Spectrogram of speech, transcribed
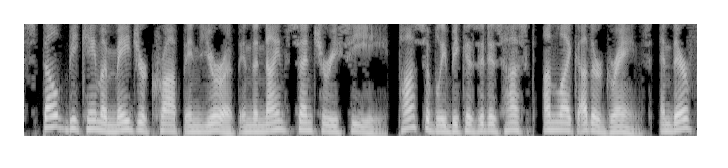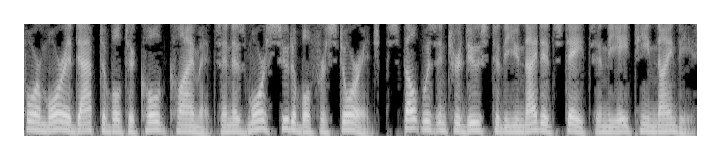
Spelt became a major crop in Europe in the 9th century CE, possibly because it is husked, unlike other grains, and therefore more adaptable to cold climates and is more suitable for storage. Spelt was introduced to the United States in the 1890s.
